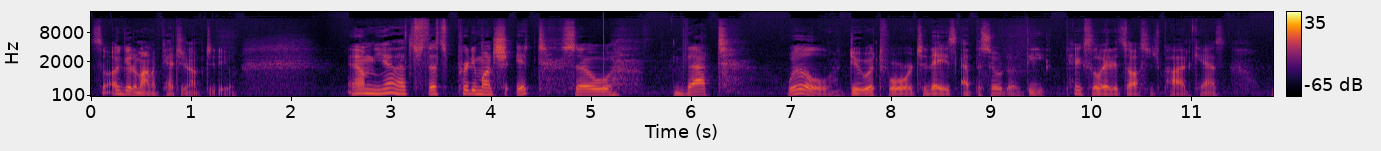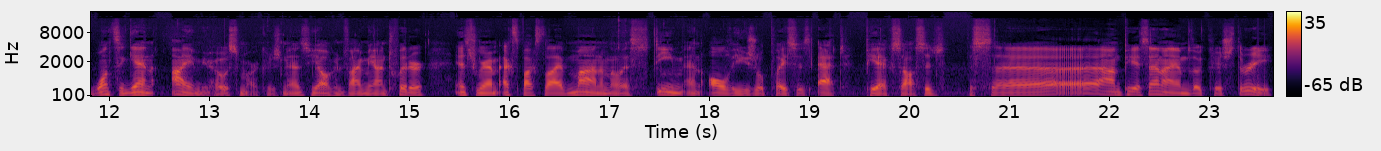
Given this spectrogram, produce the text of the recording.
so a good amount of catching up to do. Um, yeah, that's that's pretty much it. So that will do it for today's episode of the Pixelated Sausage Podcast. Once again, I am your host, Marc Kuznez. Y'all can find me on Twitter, Instagram, Xbox Live, Monomalist, Steam, and all the usual places at PX Sausage. This, uh, on PSN, I am the Kush3.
